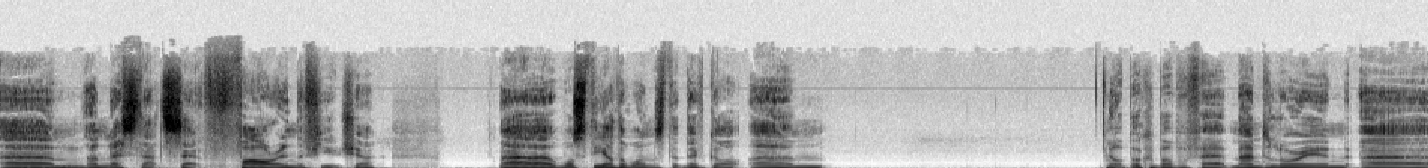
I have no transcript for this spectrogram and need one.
um, unless that's set far in the future. Uh, what's the other ones that they've got? Um, no, Book of Boba Fett, Mandalorian. Uh,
